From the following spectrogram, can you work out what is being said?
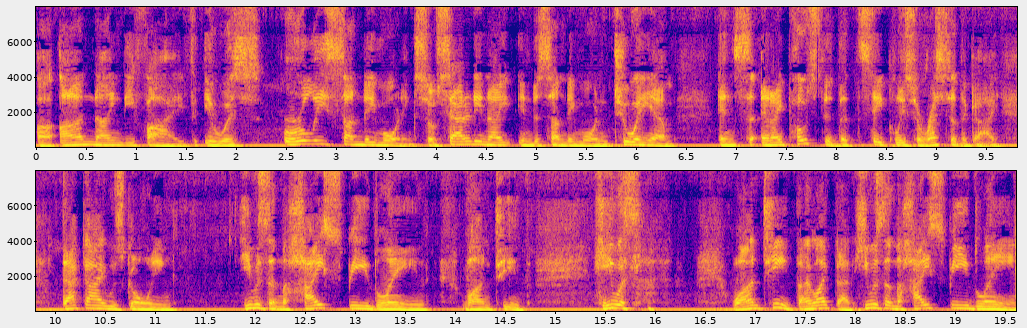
uh, on 95. It was early Sunday morning, so Saturday night into Sunday morning, 2 a.m. And, and I posted that the state police arrested the guy. That guy was going, he was in the high speed lane, Von Teenth. He was, Von Teenth, I like that. He was in the high speed lane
